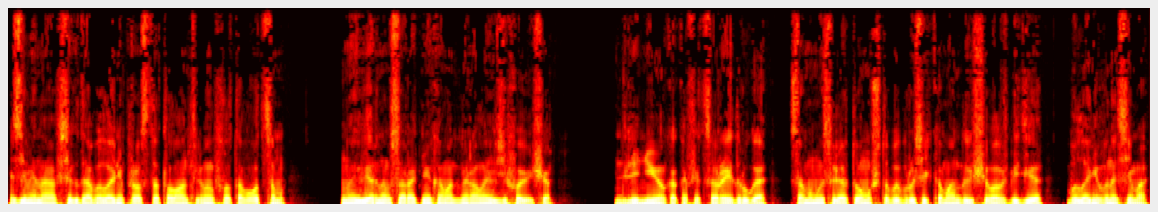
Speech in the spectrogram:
Зимина всегда была не просто талантливым флотоводцем, но и верным соратником адмирала Юзефовича. Для нее, как офицера и друга, сама мысль о том, чтобы бросить командующего в беде, была невыносима.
